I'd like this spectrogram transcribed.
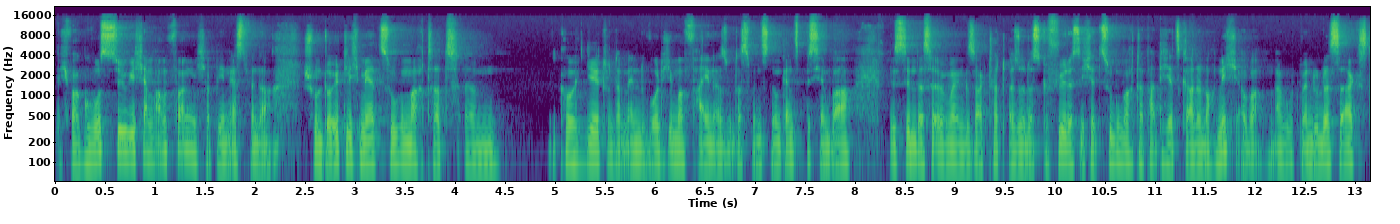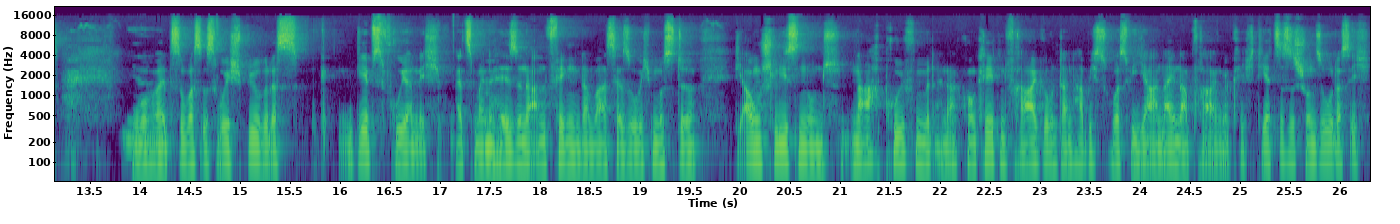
ich war großzügig am Anfang. Ich habe ihn erst, wenn er schon deutlich mehr zugemacht hat, ähm, korrigiert und am Ende wurde ich immer feiner, so dass wenn es nur ein ganz bisschen war, bis hin, dass er irgendwann gesagt hat, also das Gefühl, das ich jetzt zugemacht habe, hatte ich jetzt gerade noch nicht, aber na gut, wenn du das sagst, ja. wo halt sowas ist, wo ich spüre, das gäbe es früher nicht. Als meine mhm. Hellsinne anfingen, da war es ja so, ich musste die Augen schließen und nachprüfen mit einer konkreten Frage und dann habe ich sowas wie Ja-Nein-Abfragen gekriegt. Jetzt ist es schon so, dass ich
